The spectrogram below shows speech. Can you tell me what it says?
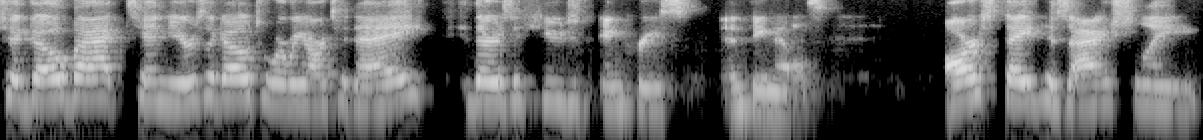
to go back 10 years ago to where we are today, there's a huge increase in females. Our state has actually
